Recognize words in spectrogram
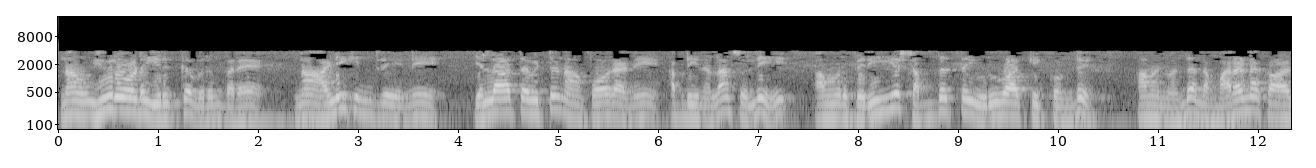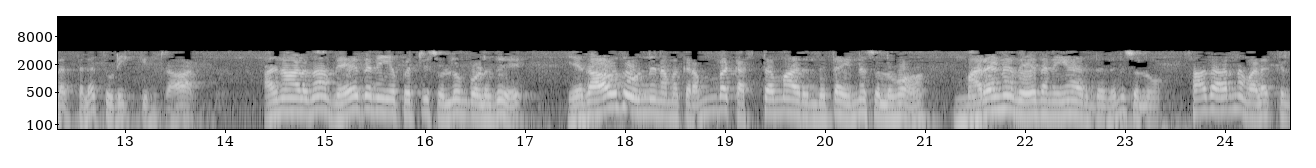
நான் உயிரோட இருக்க விரும்புறேன். நான் அழிகின்றேனே. எல்லாத்த விட்டு நான் போறேனே அப்படின்னு எல்லாம் சொல்லி அவன் ஒரு பெரிய சப்தத்தை உருவாக்கி கொண்டு அவன் வந்து அந்த மரண காலத்துல துடிக்கின்றான். அதனாலதான் வேதனைய பற்றி சொல்லும் பொழுது ஏதாவது ஒண்ணு நமக்கு ரொம்ப கஷ்டமா இருந்துட்டா என்ன சொல்லுவோம்? மரண வேதனையா இருந்ததுன்னு சொல்லுவோம். சாதாரண வழக்குல.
